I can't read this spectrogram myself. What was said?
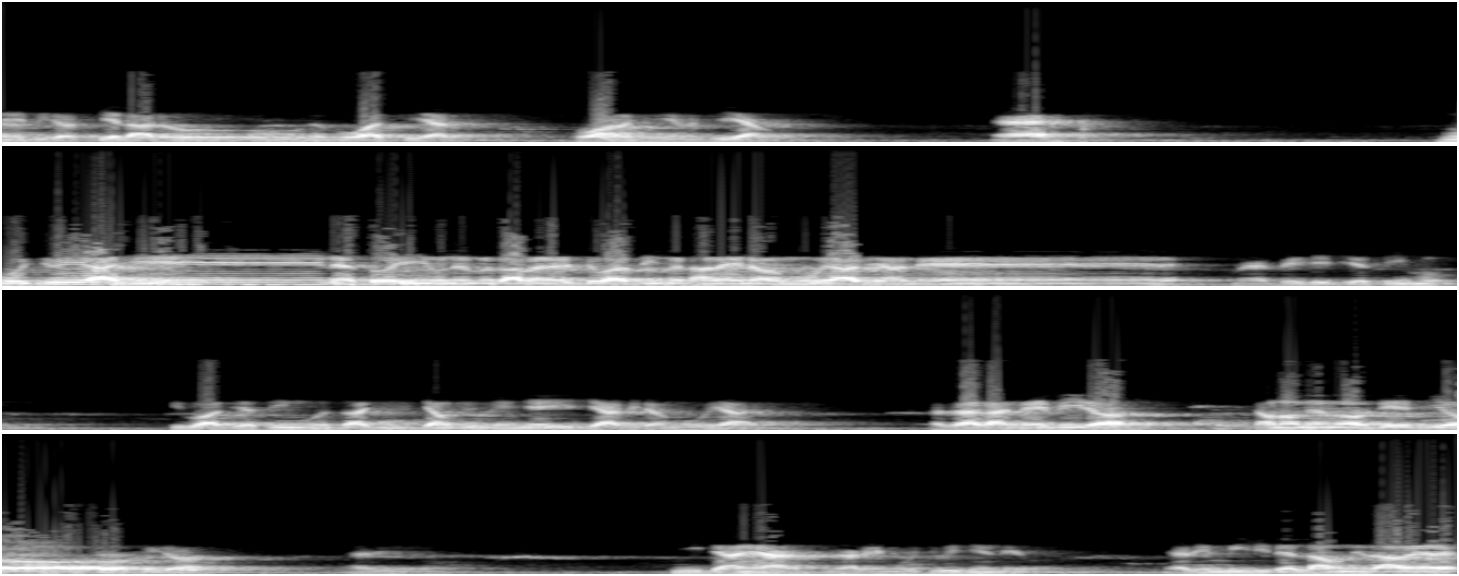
နေပြီးတော့ဖြစ်လာလို့တဲ့ဘဝဖြစ်ရတယ်ဘဝမဖြစ်ရင်မဖြစ်ရဘူးအဲငိုကြွေးရခြင်းတဲ့ဆိုရင်ုံနဲ့မကားပဲနဲ့သူကသီးမခံနိုင်တော့ငိုရပြန်တယ်တဲ့မဲသေးကြီးပြည့်စည်မှုဒီဘဝပြည့်စည်မှုအစကြီးအကြောင်းပြုရင်မျက်ရည်ကျပြီးတော့ငိုရပါးစပ်ကနေပြီးတော့တောင်းတော်မြတ်မောက်တွေပြောပြီးတော့အဲဒီ ညီတန်းရတယ်ဒါတွေငိုကြွေးခြင်းတွေအဲဒီမိတွေလည်းလောင်းနေတာပဲတဲ့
